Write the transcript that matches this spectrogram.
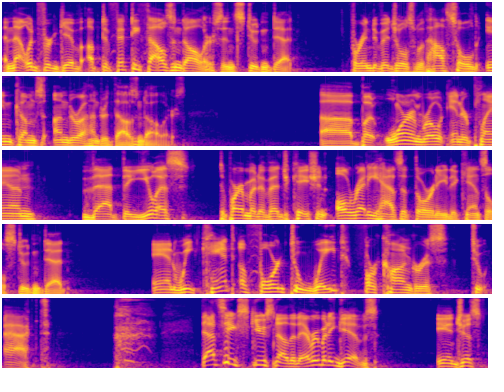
and that would forgive up to $50,000 in student debt for individuals with household incomes under $100,000. Uh, but Warren wrote in her plan that the U.S. Department of Education already has authority to cancel student debt, and we can't afford to wait for Congress to act. That's the excuse now that everybody gives in just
